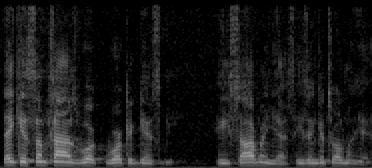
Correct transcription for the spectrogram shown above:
they can sometimes work, work against me. He's sovereign, yes. He's in control of my head.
